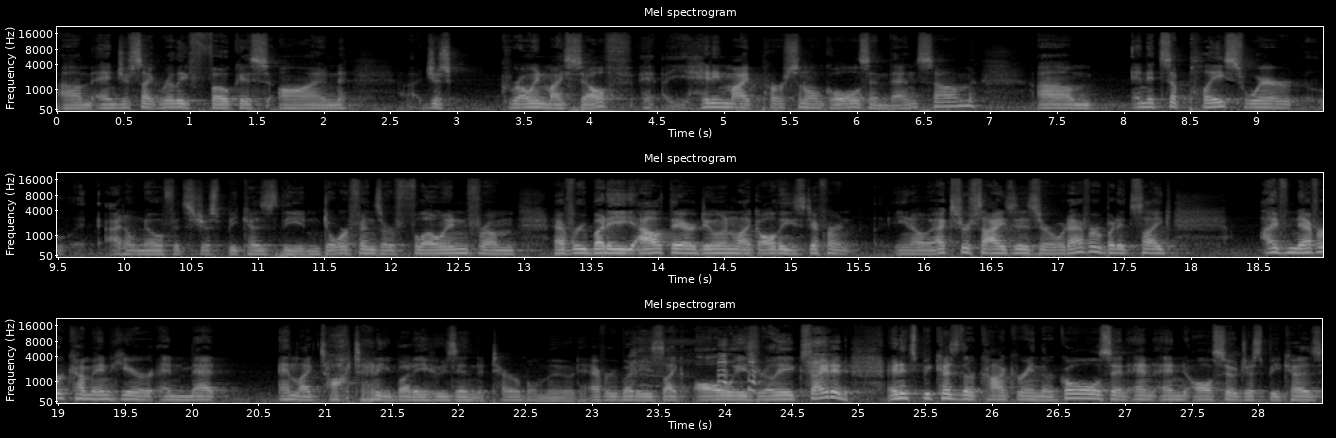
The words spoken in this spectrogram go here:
um, and just like really focus on uh, just growing myself, hitting my personal goals and then some. Um, and it's a place where I don't know if it's just because the endorphins are flowing from everybody out there doing like all these different, you know, exercises or whatever, but it's like I've never come in here and met and like talk to anybody who's in a terrible mood. Everybody's like always really excited, and it's because they're conquering their goals, and and and also just because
